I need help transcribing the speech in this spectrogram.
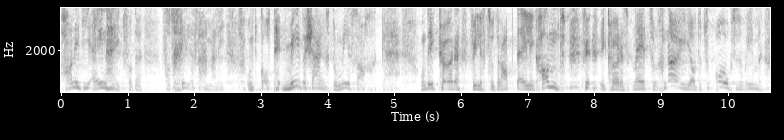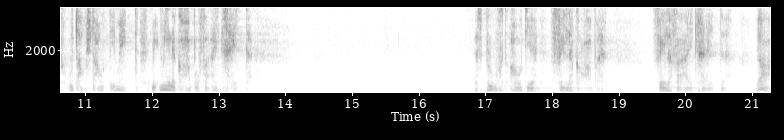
habe ich die Einheit von der, von der Kirchenfamilie. Und Gott hat mir beschenkt und mir Sachen gegeben. Und ich gehöre vielleicht zu der Abteilung Hand. Ich gehöre mehr zu Knien oder zu Augen, so immer. Und da gestalte ich mit, mit meinen Gaben und Fähigkeiten. Es braucht all die vielen Gaben, viele Fähigkeiten. Ja,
